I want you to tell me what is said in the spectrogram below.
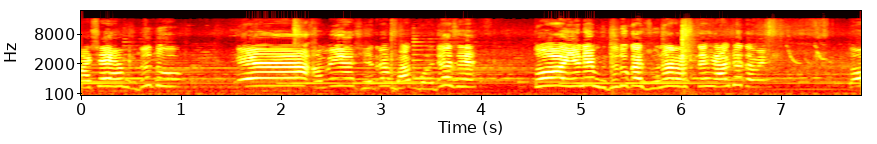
માસે એમ કીધું તું કે અમે આ ક્ષેત્રમાં ભાગ બધ્યો છે, તો એને એમ કીધું તું કે જૂના રસ્તેથી આવજો તમે. તો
